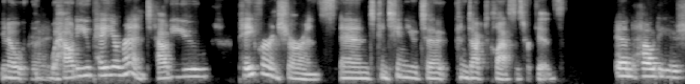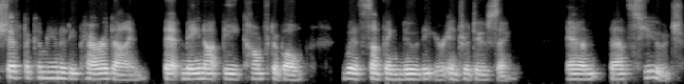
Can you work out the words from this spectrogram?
You know, right. how do you pay your rent? How do you pay for insurance and continue to conduct classes for kids? And how do you shift a community paradigm that may not be comfortable with something new that you're introducing? And that's huge.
